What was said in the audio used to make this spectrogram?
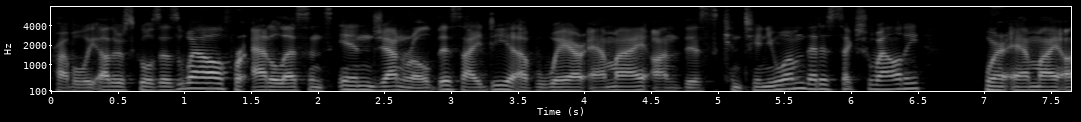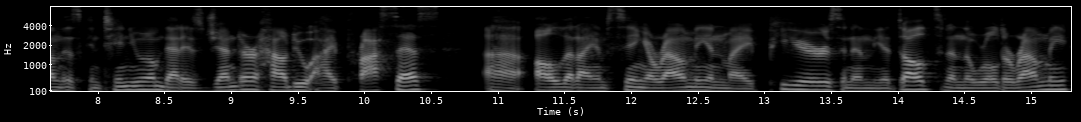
probably other schools as well, for adolescents in general, this idea of where am I on this continuum that is sexuality? Where am I on this continuum that is gender? How do I process uh, all that I am seeing around me and my peers and in the adults and in the world around me?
